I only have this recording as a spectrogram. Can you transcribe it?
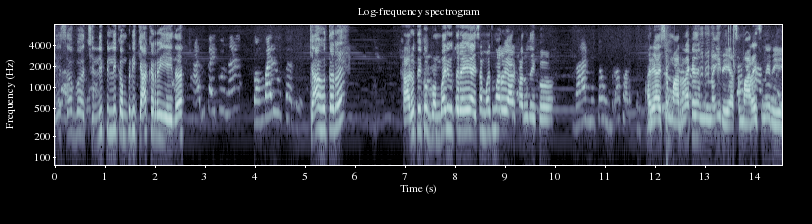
ये सब चिल्ली पिल्ली कंपनी क्या कर रही है इधर? उतर क्या होता रे खारू को बम्बारी उतर है ऐसा मत मारो यार खारू को। अरे असं मारना का नाही रे असं मारायचं नाही रे।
